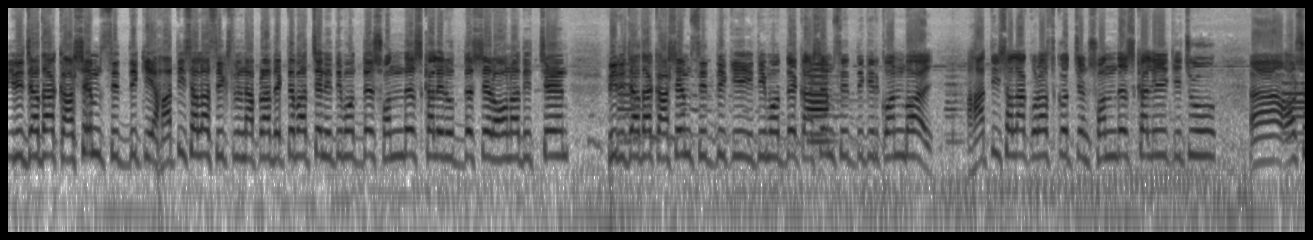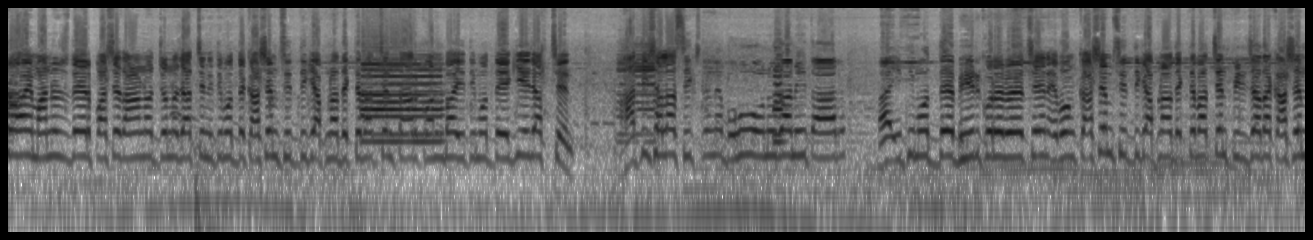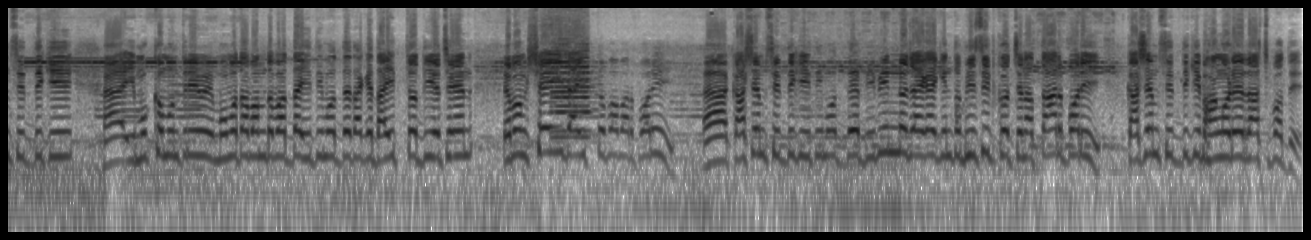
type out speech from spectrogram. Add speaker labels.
Speaker 1: Pirzada Kashem Siddiqui Hatishala six lane আপনারা দেখতে পাচ্ছেন, ইতিমধ্যে সন্দেশখালীর উদ্দেশ্যে রওনা দিচ্ছেন পীরজাদা কাশেম সিদ্দিকী। ইতিমধ্যে কাশেম সিদ্দিকির কনভয় হাতিশালা ক্রস করছেন। সন্দেশখালী কিছু অসহায় মানুষদের পাশে দাঁড়ানোর জন্য যাচ্ছেন। ইতিমধ্যে কাশেম সিদ্দিকী আপনারা দেখতে পাচ্ছেন, তার কনভয় ইতিমধ্যে এগিয়ে যাচ্ছেন। হাতিশালা সিক্স লেনে বহু অনুগামী তার ইতিমধ্যে ভিড় করে রয়েছেন এবং কাশেম সিদ্দিকি, আপনারা দেখতে পাচ্ছেন, পীরজাদা কাশেম সিদ্দিকি মুখ্যমন্ত্রী মমতা বন্দ্যোপাধ্যায় ইতিমধ্যে তাকে দায়িত্ব দিয়েছেন এবং সেই দায়িত্ব পাওয়ার পরেই কাশেম সিদ্দিকি ইতিমধ্যে বিভিন্ন জায়গায় কিন্তু ভিজিট করছে না তারপরই কাশেম সিদ্দিকি ভাঙড়ের রাজপথে।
